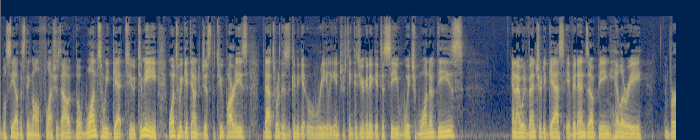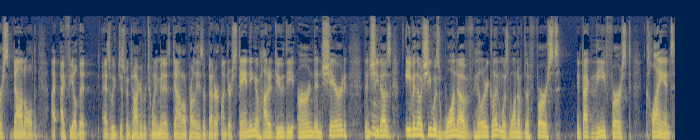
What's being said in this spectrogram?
we'll see how this thing all fleshes out. But once we get to to me, once we get down to just the two parties, that's where this is going to get really interesting because you're going to get to see which one of these and I would venture to guess if it ends up being Hillary versus Donald, I, I, feel that as we've just been talking for 20 minutes, Donald probably has a better understanding of how to do the earned and shared than she hmm. does, even though she was one of, Hillary Clinton was one of the first, in fact, the first client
